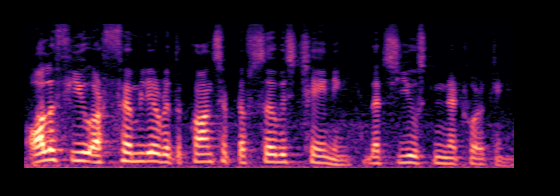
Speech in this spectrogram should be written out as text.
All of you are familiar with the concept of service chaining that's used in networking.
